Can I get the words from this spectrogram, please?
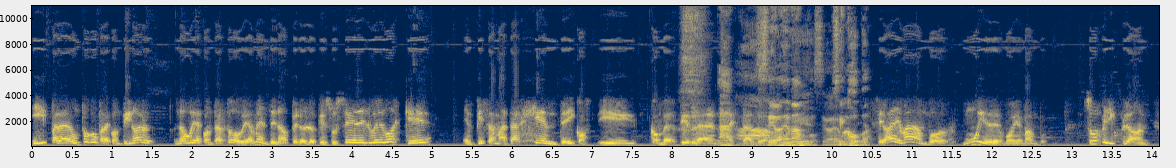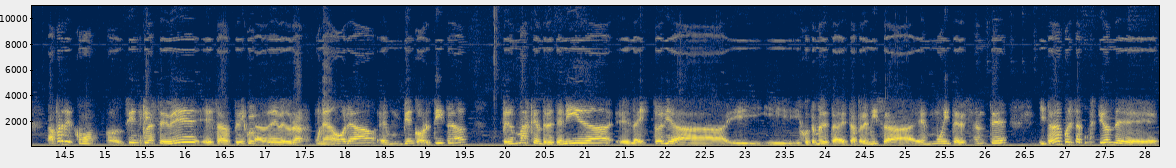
Y para un poco para continuar, no voy a contar todo obviamente, ¿no? Pero lo que sucede luego es que empieza a matar gente y, con- y convertirla en una Ah, estatua. se va de mambo, se va de se mambo. copa. Se va de mambo, muy de, muy de mambo. Es un peliculón. Aparte, como cine clase B, esa película debe durar una hora, es bien cortita, pero es más que entretenida. eh, la historia y, y- y justamente esta, esta premisa es muy interesante. Y también por esa cuestión de,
